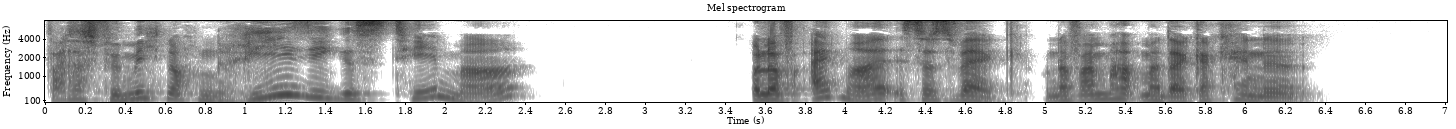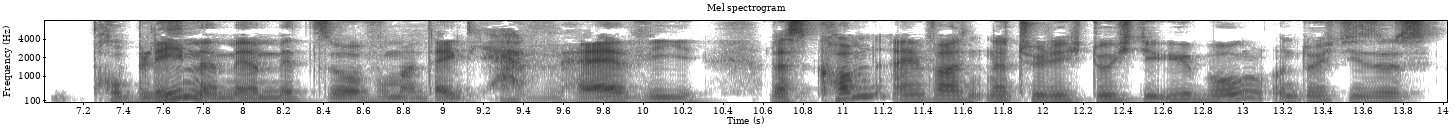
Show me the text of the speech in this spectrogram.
war das für mich noch ein riesiges Thema. Und auf einmal ist das weg. Und auf einmal hat man da gar keine Probleme mehr mit, so, wo man denkt, ja, hä, wie? Das kommt einfach natürlich durch die Übung und durch dieses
